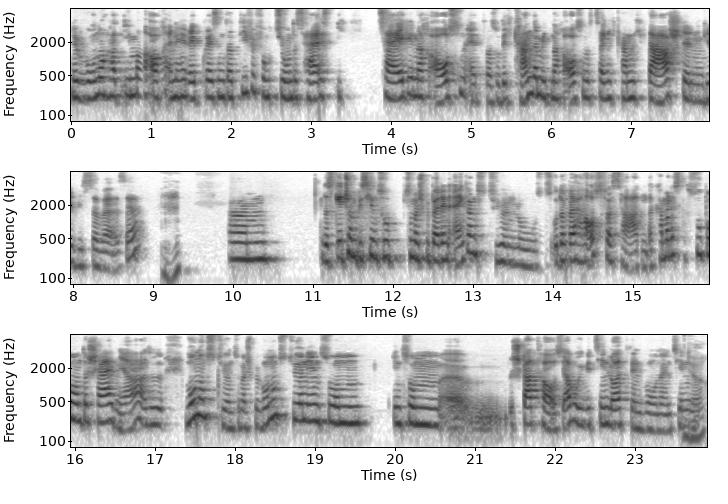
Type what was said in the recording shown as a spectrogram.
eine Wohnung hat immer auch eine repräsentative Funktion. Das heißt, ich zeige nach außen etwas oder ich kann damit nach außen was zeigen, ich kann mich darstellen in gewisser Weise. Mhm. Ähm, das geht schon ein bisschen so zum Beispiel bei den Eingangstüren los oder bei Hausfassaden. Da kann man das super unterscheiden, ja. Also Wohnungstüren zum Beispiel, Wohnungstüren in so einem, in so einem äh, Stadthaus, ja, wo irgendwie zehn Leute drin wohnen. Zehn, ja.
